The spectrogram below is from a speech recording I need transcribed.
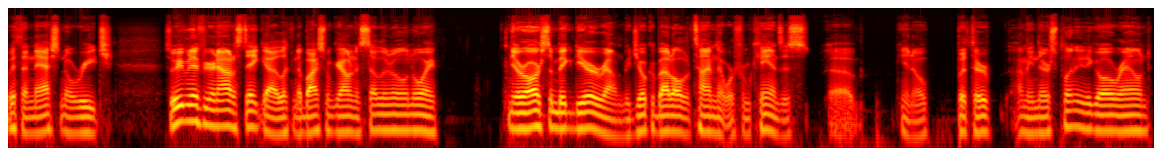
with a national reach. So even if you're an out of state guy looking to buy some ground in southern Illinois, there are some big deer around. We joke about all the time that we're from Kansas, uh, you know, but there, I mean, there's plenty to go around.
